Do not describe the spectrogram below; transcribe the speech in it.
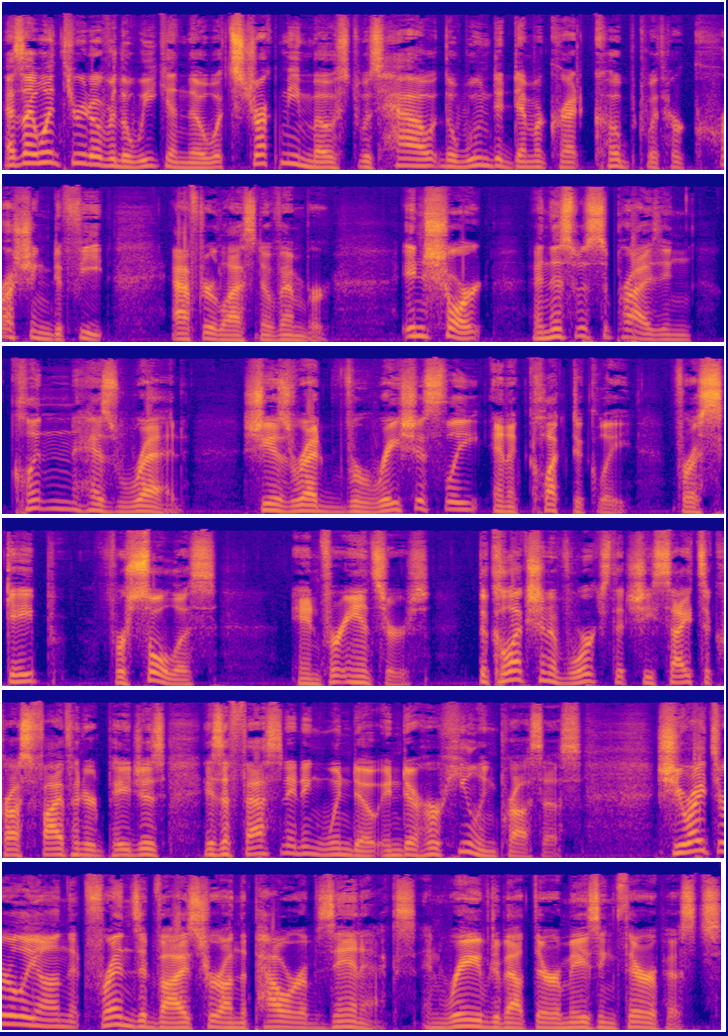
As I went through it over the weekend, though, what struck me most was how the wounded Democrat coped with her crushing defeat after last November. In short, and this was surprising, Clinton has read. She has read voraciously and eclectically for escape, for solace, and for answers. The collection of works that she cites across 500 pages is a fascinating window into her healing process. She writes early on that friends advised her on the power of Xanax and raved about their amazing therapists.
